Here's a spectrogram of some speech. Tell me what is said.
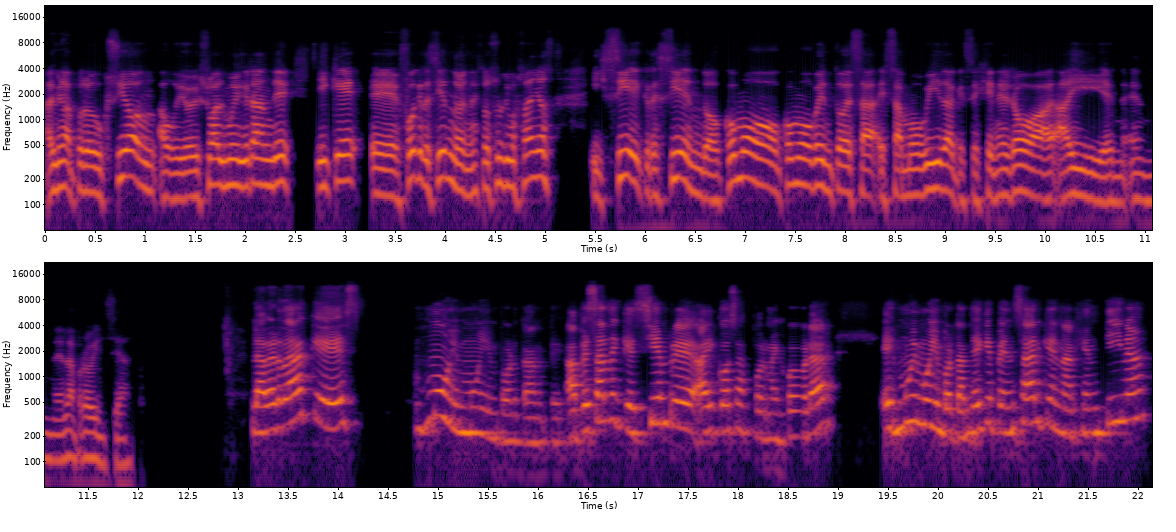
hay una producción audiovisual muy grande y que fue creciendo en estos últimos años y sigue creciendo. ¿Cómo, cómo ven toda esa, esa, movida que se generó ahí en, en, la provincia? La verdad que es muy, muy importante. A pesar de que siempre hay cosas por mejorar, es muy, muy importante. Hay que pensar que en Argentina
